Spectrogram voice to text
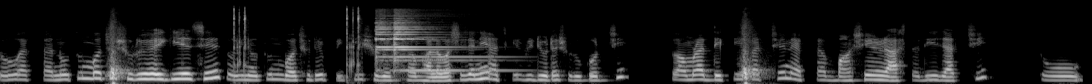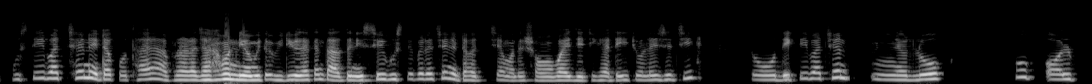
তো একটা নতুন বছর শুরু হয়ে গিয়েছে। তো এই নতুন বছরের প্রীতি, শুভেচ্ছা, ভালোবাসা জানিয়ে আজকের ভিডিওটা শুরু করছি। তো আমরা দেখতেই পাচ্ছেন একটা বাঁশের রাস্তা দিয়ে যাচ্ছি। তো বুঝতেই পাচ্ছেন এটা কোথায়। আপনারা যারা আমার নিয়মিত ভিডিও দেখেন তারা তো নিশ্চয়ই বুঝতে পেরেছেন। এটা হচ্ছে আমাদের সমবায় জেঠিঘাটেই চলে এসেছি। তো দেখতেই পাচ্ছেন লোক খুব অল্প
